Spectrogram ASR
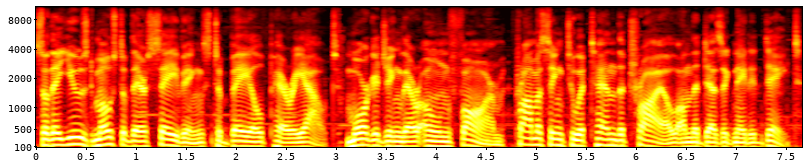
So they used most of their savings to bail Perry out, mortgaging their own farm, promising to attend the trial on the designated date.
